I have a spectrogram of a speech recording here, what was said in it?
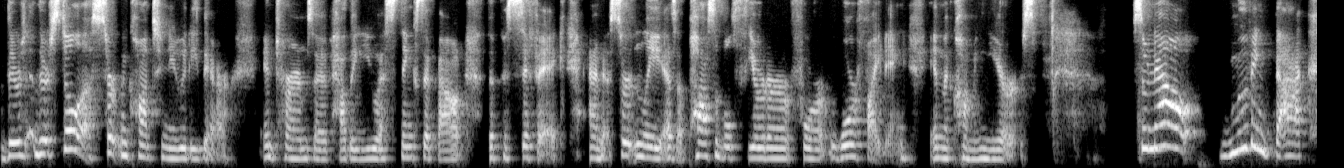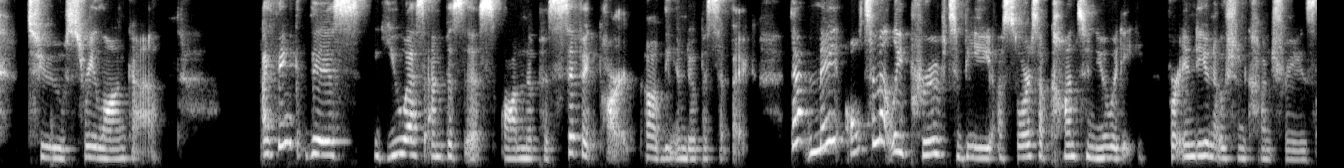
there's, there's still a certain continuity there in terms of how the US thinks about the Pacific and certainly as a possible theater for warfighting in the coming years. So now moving back to Sri Lanka, I think this US emphasis on the Pacific part of the Indo Pacific that may ultimately prove to be a source of continuity for Indian Ocean countries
